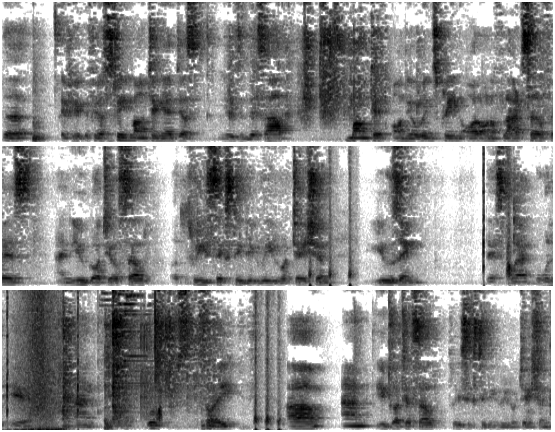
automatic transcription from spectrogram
the if you if you're screen mounting it, just loosen this up, mount it on your windscreen or on a flat surface, and you got yourself a 360 degree rotation using this square ball here. And oops, sorry. Um, and you got yourself 360 degree rotation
